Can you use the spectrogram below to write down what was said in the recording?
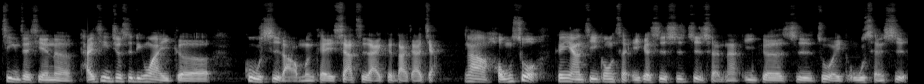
进这些呢，台进就是另外一个故事啦，我们可以下次来跟大家讲。那宏硕跟扬基工程，一个是湿制程，那一个是作为一个无尘室，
